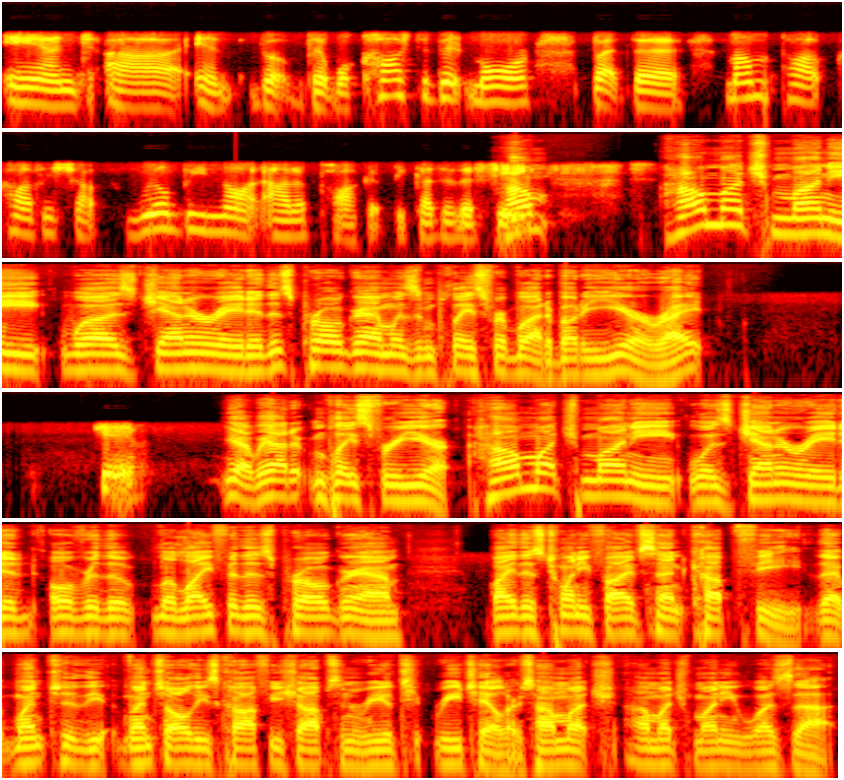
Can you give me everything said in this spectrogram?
and uh, and that will cost a bit more, but the mom and pop coffee shops will be not out of pocket because of the fee. How, how much money was generated? This program was in place for what, about a year, right? Yeah. Yeah, we had it in place for a year. How much money was generated over the, the life of this program by this 25 cent cup fee that went to the went to all these coffee shops and re- retailers? How much how much money was that?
